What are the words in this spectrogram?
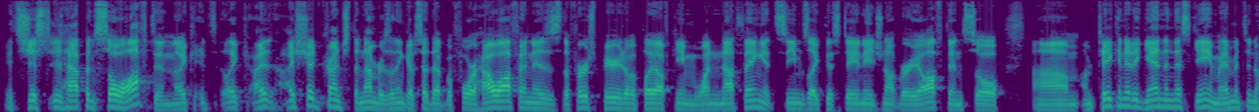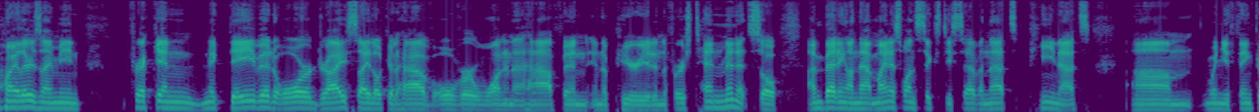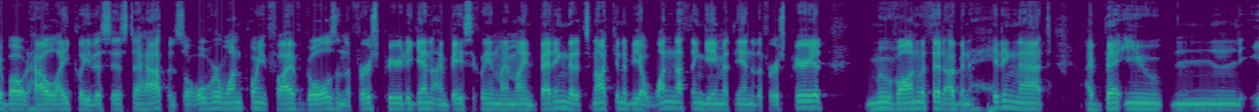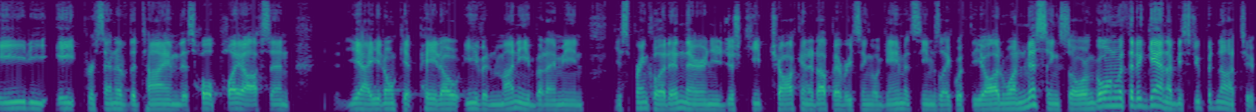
it's just, it happens so often. Like, it's like, I, I should crunch the numbers. I think I've said that before. How often is the first period of a playoff game one nothing? It seems like this day and age, not very often. So um, I'm taking it again in this game. Edmonton Oilers, I mean, frickin' McDavid or Draisaitl could have over one and a half in in a period in the first 10 minutes. So I'm betting on that minus 167. That's peanuts. Um, when you think about how likely this is to happen. So over 1.5 goals in the first period again, I'm basically in my mind betting that it's not going to be a one nothing game at the end of the first period. Move on with it. I've been hitting that. I bet you 88% of the time this whole playoffs and yeah, you don't get paid out even money, but I mean, you sprinkle it in there and you just keep chalking it up every single game. It seems like with the odd one missing. So I'm going with it again. I'd be stupid not to.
